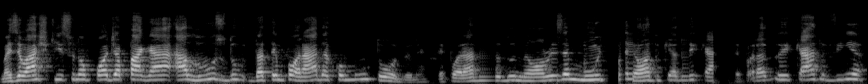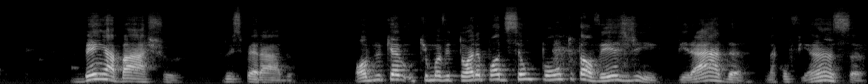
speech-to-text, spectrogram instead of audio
mas eu acho que isso não pode apagar a luz do, da temporada como um todo. Né? A temporada do Norris é muito melhor do que a do Ricardo. A temporada do Ricardo vinha bem abaixo do esperado. Óbvio que, que uma vitória pode ser um ponto, talvez, de virada na confiança,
